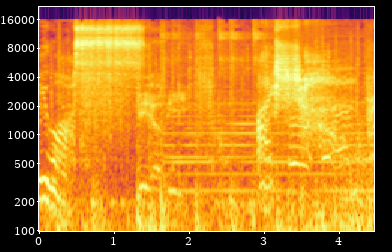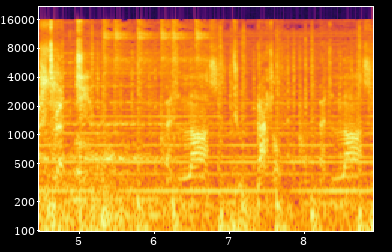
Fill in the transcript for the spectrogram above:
You are. Fear me. I shall protect you. At last to battle. At last.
